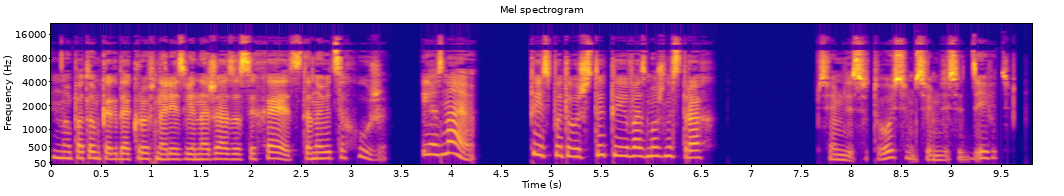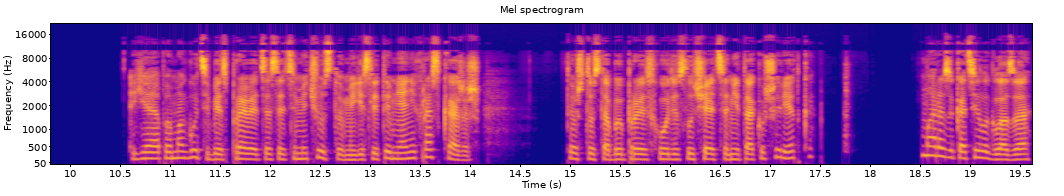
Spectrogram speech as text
Но потом, когда кровь на лезвии ножа засыхает, становится хуже. Я знаю, ты испытываешь стыд и, возможно, страх. 78, 79. Я помогу тебе справиться с этими чувствами, если ты мне о них расскажешь. То, что с тобой происходит, случается не так уж и редко. Мара закатила глаза.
